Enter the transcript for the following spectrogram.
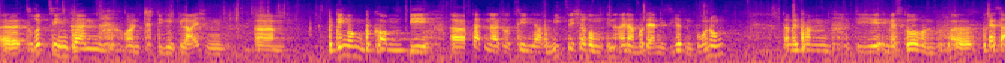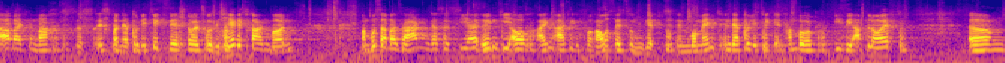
äh, zurückziehen können und die gleichen ähm, Bedingungen bekommen. Die äh, hatten also zehn Jahre Mietsicherung in einer modernisierten Wohnung. Damit haben die Investoren äh, Pressearbeit gemacht. Das ist von der Politik sehr stolz vor sich hergetragen worden. Man muss aber sagen, dass es hier irgendwie auch eigenartige Voraussetzungen gibt. Im Moment in der Politik in Hamburg, wie sie abläuft. Ähm,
